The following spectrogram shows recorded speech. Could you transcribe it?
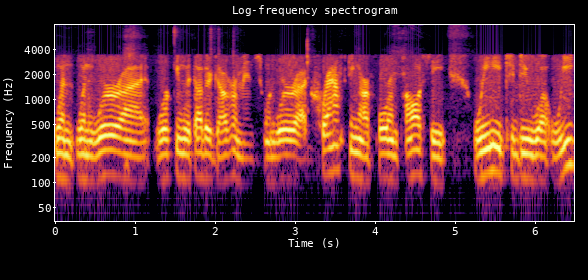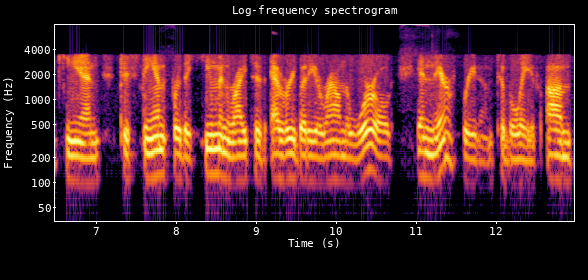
when when we're uh, working with other governments, when we're uh, crafting our foreign policy, we need to do what we can to stand for the human rights of everybody around the world and their freedom to believe. Um,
